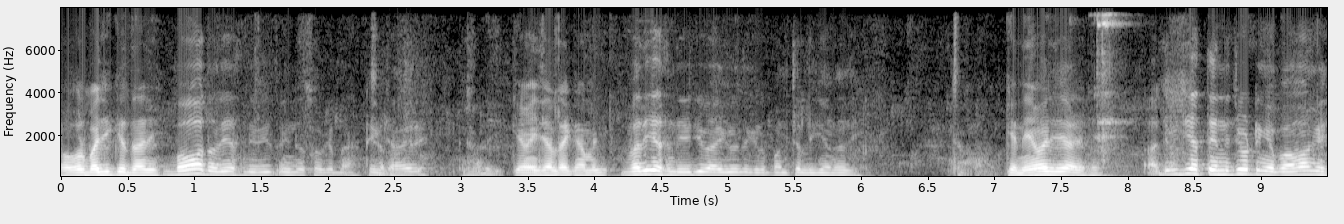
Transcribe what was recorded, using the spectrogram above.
ਹੋਰ ਬਾਈ ਜੀ ਕਿਦਾਂ ਜੀ? ਬਹੁਤ ਵਧੀਆ ਸੰਦੀਪ ਜੀ ਤੁਸੀਂ ਦੱਸੋ ਕਿਦਾਂ? ਠੀਕ ਠਾਕ ਜੀ? ਕਿਵੇਂ ਚੱਲ ਰਿਹਾ ਕੰਮ ਜੀ? ਵਧੀਆ ਸੰਦੀਪ ਜੀ ਵਾਹਿਗੁਰੂ ਦੀ ਕਿਰਪਾ ਨਾਲ ਚੱਲੀ ਜਾਂਦਾ ਜੀ। ਕਿੰਨੇ ਵਜੇ ਆਏ ਹੋ ਅੱਜ ਵੀ ਜੀ ਆਹ ਤਿੰਨ ਝੋਟੀਆਂ ਪਾਵਾਂਗੇ।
